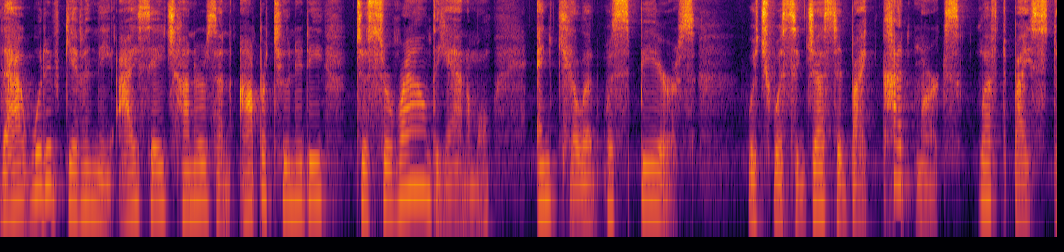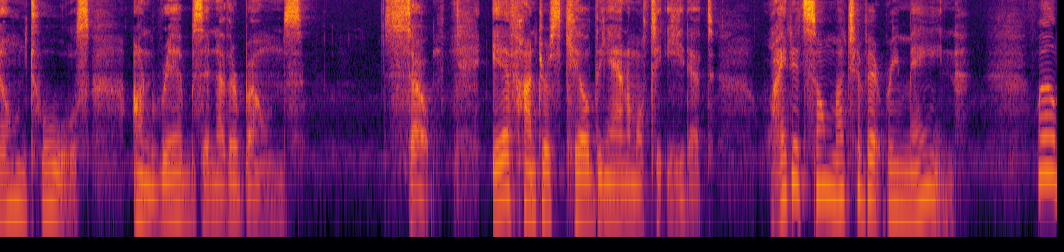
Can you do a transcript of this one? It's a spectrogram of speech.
That would have given the Ice Age hunters an opportunity to surround the animal and kill it with spears, which was suggested by cut marks left by stone tools on ribs and other bones. So, if hunters killed the animal to eat it, why did so much of it remain? Well,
